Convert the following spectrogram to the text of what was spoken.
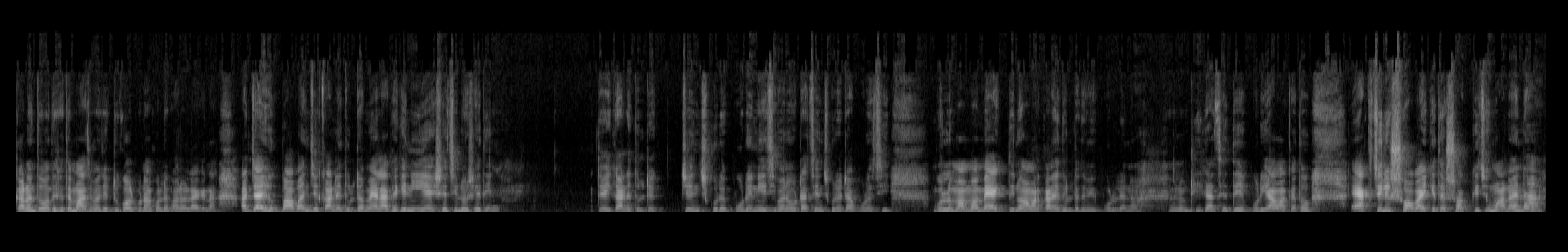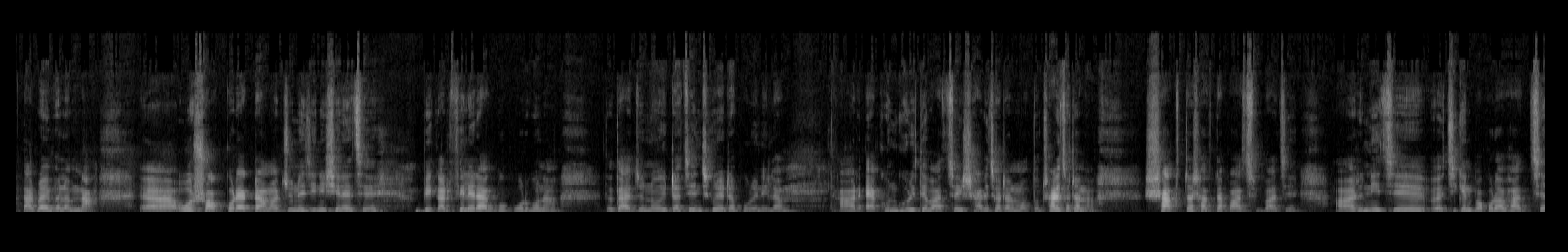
কারণ তোমাদের সাথে মাঝে মাঝে একটু গল্প না করলে ভালো লাগে না। আর যাই হোক, বাবান যে কানে দুলটা মেলা থেকে নিয়ে এসেছিল সেদিন তো এই কানে দুলটা চেঞ্জ করে পরে নিয়েছি মানে ওটা চেঞ্জ করে এটা পরেছি। বলল, মামা, একদিনও আমার কানে দুলটা তুমি পরলে না। বললাম, ঠিক আছে, দে পড়ি আমাকে তো অ্যাকচুয়ালি সবাইকে তো সব কিছু মানায় না, তারপর আমি ভাবলাম, না ও শখ করে একটা আমার জন্য জিনিস এনেছে, বেকার ফেলে রাখব, পরবো না। তো তার জন্য ওইটা চেঞ্জ করে এটা পরে নিলাম। আর এখন ঘড়িতে বাজছে ওই সাড়ে ছটার মতো, সাড়ে ছটা না, সাতটা সাতটা পাঁচ বাজে। আর নিচে চিকেন পকোড়া ভাজছে,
